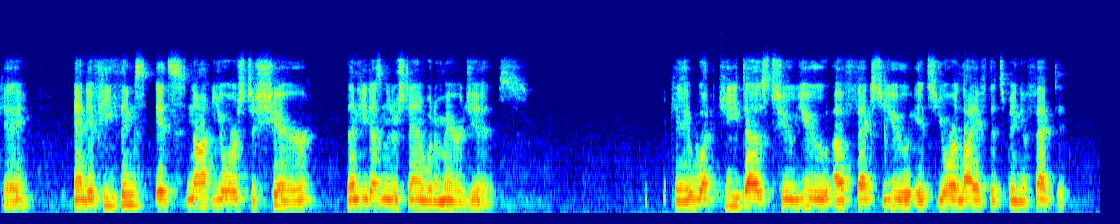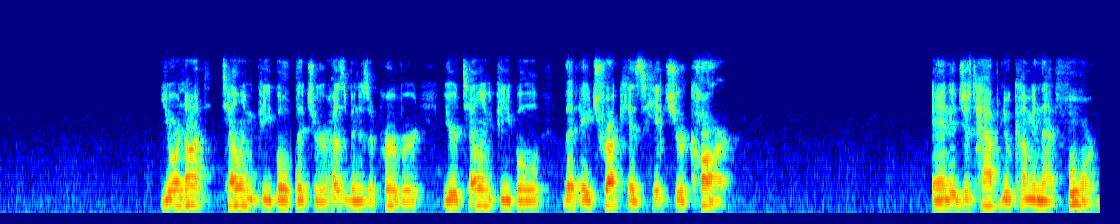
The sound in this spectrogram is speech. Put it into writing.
Okay? And if he thinks it's not yours to share, then he doesn't understand what a marriage is. Okay, what he does to you affects you. It's your life that's being affected. You're not telling people that your husband is a pervert. You're telling people that a truck has hit your car. And it just happened to come in that form.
